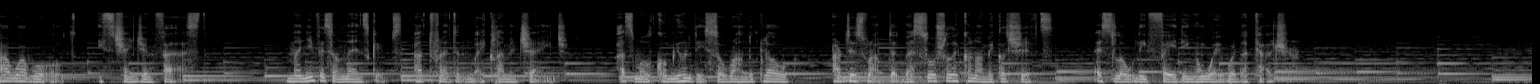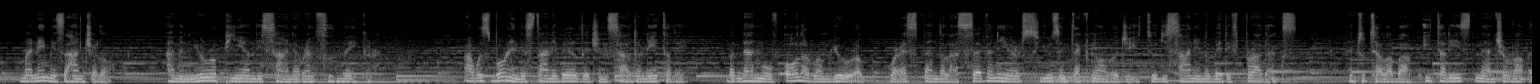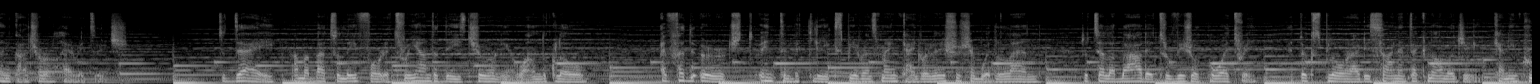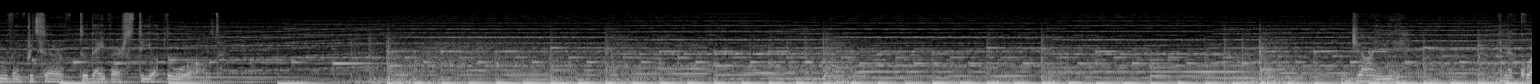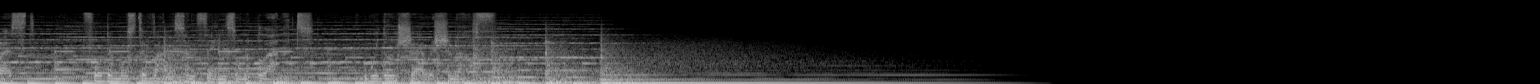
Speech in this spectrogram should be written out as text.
Our world is changing fast. Magnificent landscapes are threatened by climate change, as small communities around the globe are disrupted by social economical shifts and slowly fading away with the culture. My name is Angelo. I'm an European designer and filmmaker. I was born in this tiny village in southern Italy, but then moved all around Europe where I spent the last seven years using technology to design innovative products and to tell about Italy's natural and cultural heritage. Today, I'm about to leave for a 300 days journey around the globe. I've had the urge to intimately experience mankind's relationship with the land, to tell about it through visual poetry, and to explore how design and technology can improve and preserve the diversity of the world. Join me in a quest for the most evanescent things on the planet we don't cherish enough.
